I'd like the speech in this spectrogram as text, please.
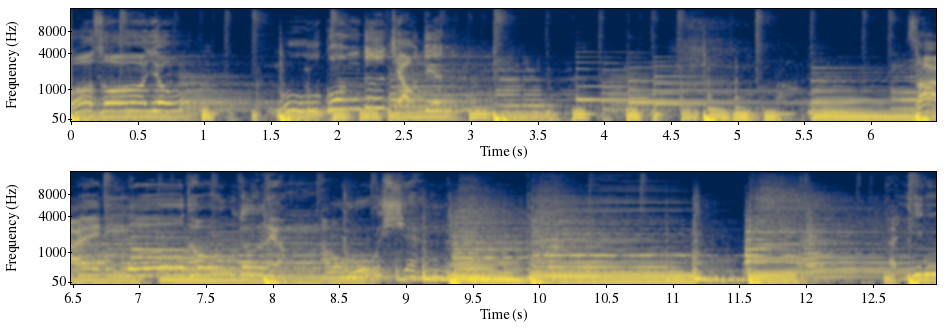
我所有目光的焦点，在你额头的两道弧线，它隐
